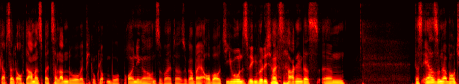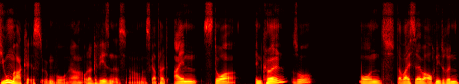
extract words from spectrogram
Gab es halt auch damals bei Zalando, bei Pico Kloppenburg, Bräuninger und so weiter, sogar bei About You. Und deswegen würde ich halt sagen, dass, ähm, dass er so eine About You-Marke ist irgendwo, ja, oder gewesen ist. Ja. Und es gab halt einen Store in Köln, so. Und da war ich selber auch nie drin.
